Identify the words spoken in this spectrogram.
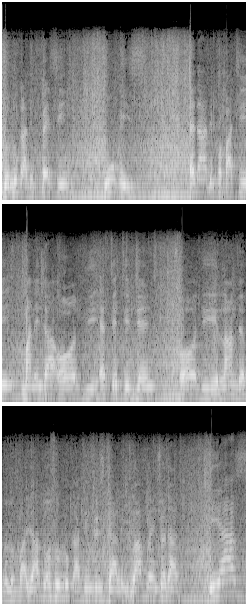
to look at the person who is either the property manager or the estate agent or the land developer. You have to also look at him critically. You have to ensure that he has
